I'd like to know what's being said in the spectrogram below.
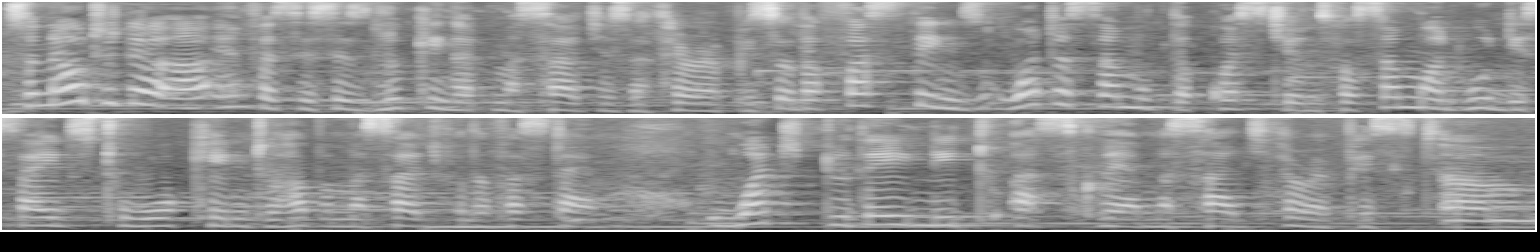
so now today our emphasis is looking at massage as a therapy. So the first things, what are some of the questions for someone who decides to walk in to have a massage for the first time? What do they need to ask their massage therapist? um,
